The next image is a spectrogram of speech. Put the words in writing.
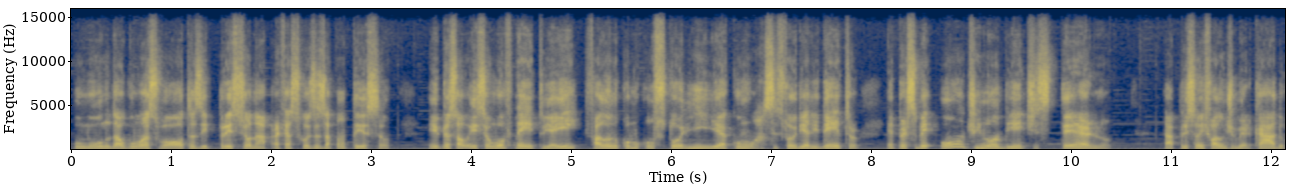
o mundo dar algumas voltas e pressionar para que as coisas aconteçam. E aí, pessoal, esse é o movimento. E aí, falando como consultoria, como assessoria ali dentro, é perceber onde no ambiente externo, tá? principalmente falando de mercado,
